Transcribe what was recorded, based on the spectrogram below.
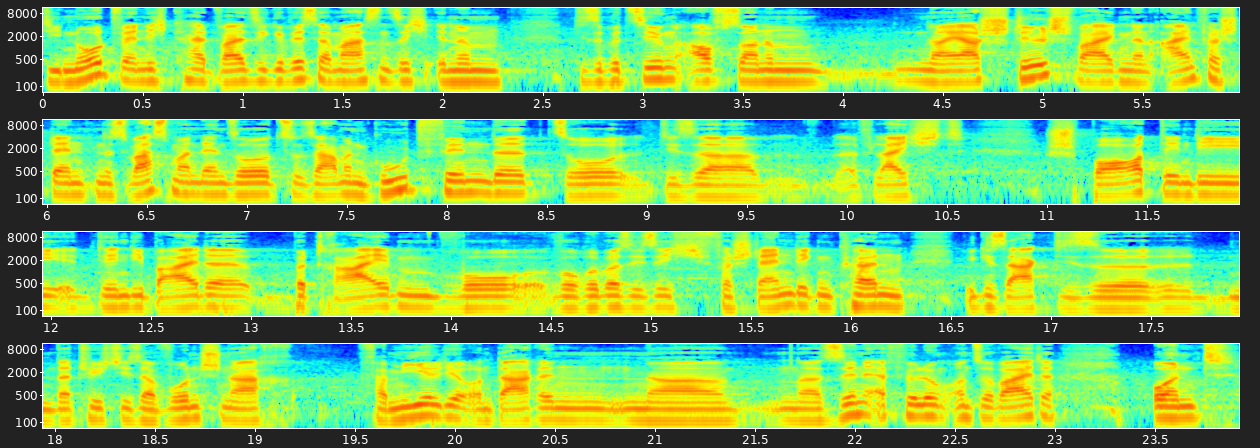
die Notwendigkeit, weil sie gewissermaßen sich in einem, diese Beziehung auf so einem, naja, stillschweigenden Einverständnis, was man denn so zusammen gut findet, so dieser äh, vielleicht Sport, den die, den die beide betreiben, wo, worüber sie sich verständigen können. Wie gesagt, diese, natürlich dieser Wunsch nach Familie und darin einer, einer Sinnerfüllung und so weiter. Und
